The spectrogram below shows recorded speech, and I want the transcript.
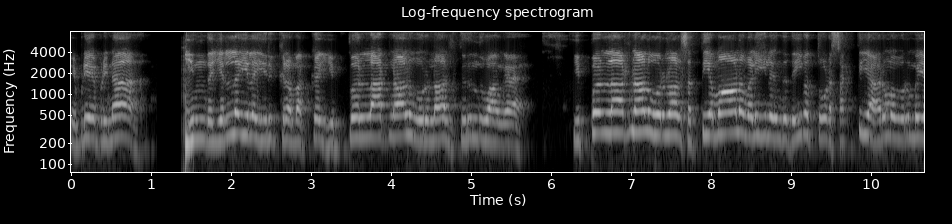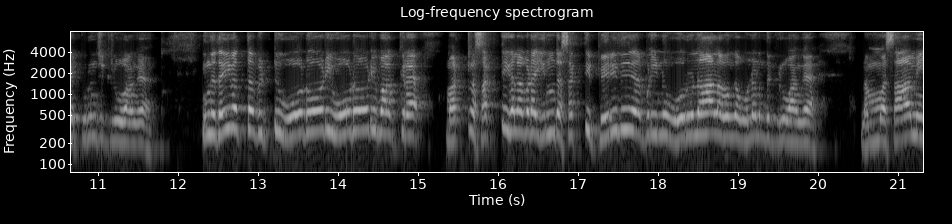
எப்படி எப்படின்னா இந்த எல்லையில இருக்கிற மக்கள் இப்ப இல்லாட்டினாலும் ஒரு நாள் திருந்துவாங்க. இப்ப இல்லாட்டினாலும் ஒரு நாள் சத்தியமான வழியில இந்த தெய்வத்தோட சக்தியை அருமை உரிமையை புரிஞ்சுக்கிடுவாங்க இந்த தெய்வத்தை விட்டு ஓடோடி ஓடோடி பார்க்கிற மற்ற சக்திகளை விட இந்த சக்தி பெரிது அப்படின்னு ஒரு நாள் அவங்க உணர்ந்துக்கிடுவாங்க நம்ம சாமி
